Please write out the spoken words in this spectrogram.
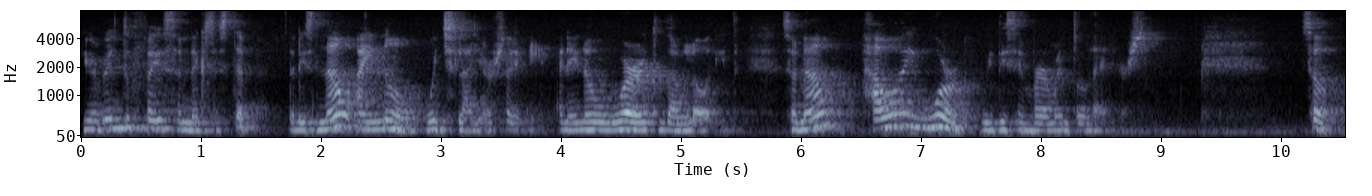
you're going to face the next step. That is, now I know which layers I need and I know where to download it. So now, how I work with these environmental layers. So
